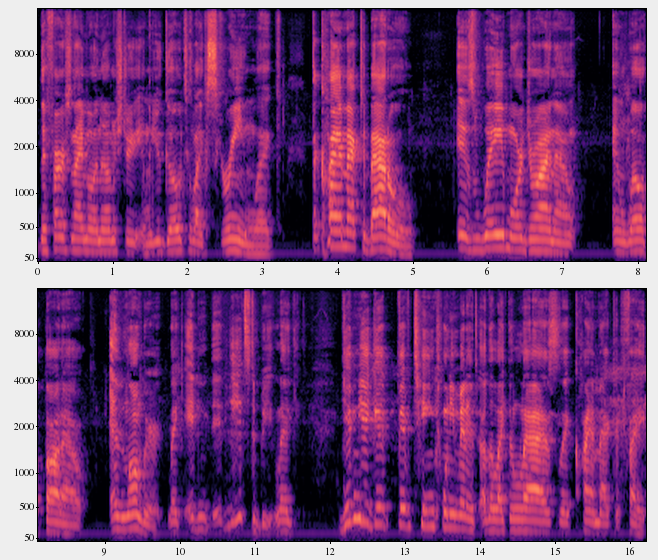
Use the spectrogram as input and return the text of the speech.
the first nightmare on elm street and when you go to like scream like the climactic battle is way more drawn out and well thought out and longer. Like it, it needs to be. Like give me a good 15 20 minutes of the like the last like climactic fight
